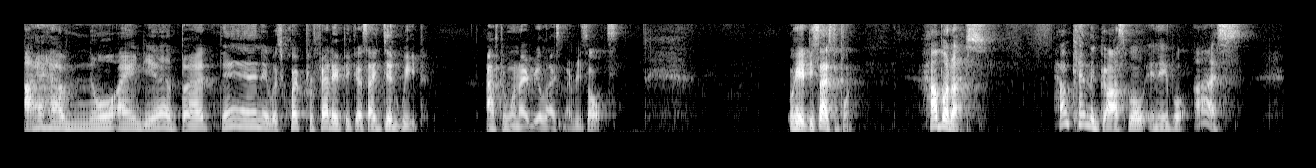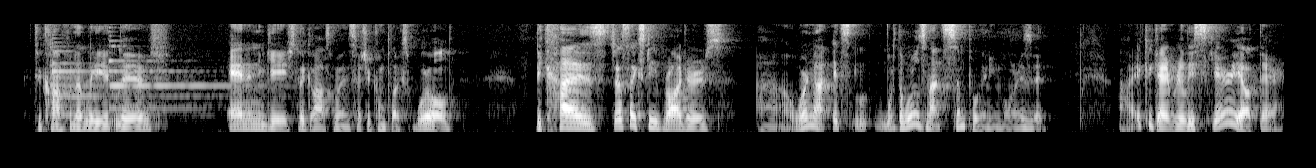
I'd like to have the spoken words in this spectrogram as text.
I have no idea, but then it was quite prophetic because I did weep after when I realized my results. Okay, besides the point, how about us? How can the gospel enable us to confidently live and engage the gospel in such a complex world? Because just like Steve Rogers, uh, we're not. It's the world's not simple anymore, is it? Uh, it could get really scary out there.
